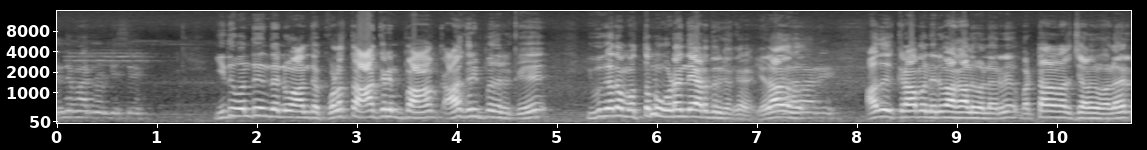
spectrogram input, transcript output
எந்த மாதிரி நோட்டீஸு? இது வந்து இந்த நு- அந்த குளத்தை ஆக்கிரமிப்பு ஆக்- ஆக்கிரமிப்பதற்கு இவங்க தான் மொத்தமும் உடந்தையாக இருந்திருக்காங்க. ஏதாவது அது கிராம நிர்வாக அலுவலர் வட்டார வளர்ச்சி அலுவலர்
